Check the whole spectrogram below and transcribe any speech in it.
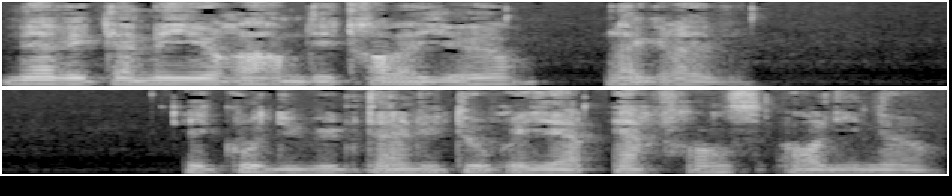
mais avec la meilleure arme des travailleurs, la grève. Écho du bulletin Lutte ouvrière Air France, Orly Nord.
